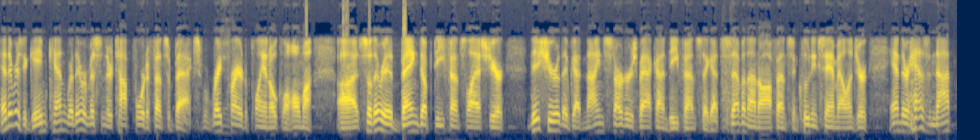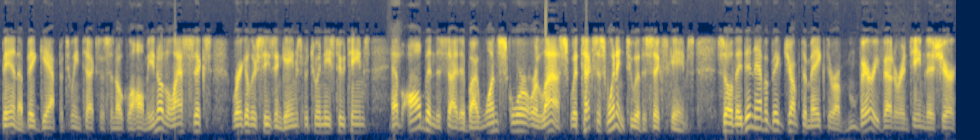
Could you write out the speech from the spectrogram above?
And there was a game, Ken, where they were missing their top four defensive backs right yeah. prior to playing Oklahoma. Uh, so they were a banged up defense last year. This year, they've got nine starters back on defense. They got seven on offense, including Sam Ehlinger. And there has not been a big gap between Texas and Oklahoma. You know, the last six regular season games between these two teams have all been decided by one score or less, with Texas winning two of the six games. So they didn't have a big jump to make. They're a very veteran team this year.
